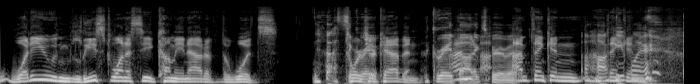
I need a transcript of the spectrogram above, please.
What do you least want to see coming out of the woods That's towards great, your cabin? great I'm- thought experiment. I'm thinking, A I'm hockey thinking, player.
